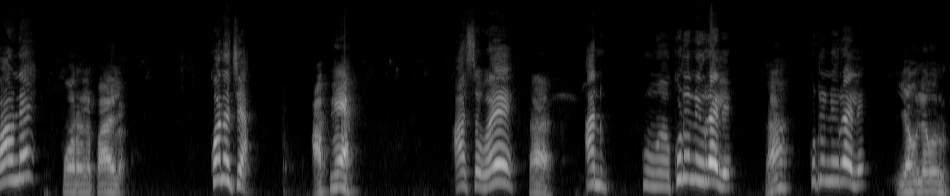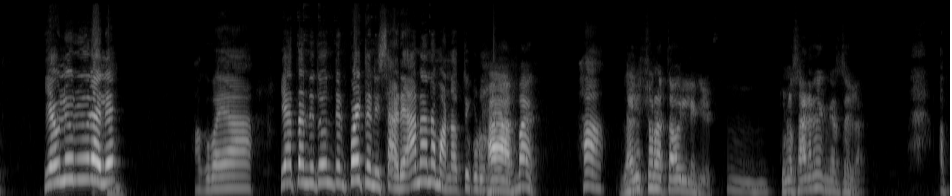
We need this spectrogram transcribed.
पाहुणे? पोराला पाहायला कोणाच्या? आपल्या. असं होय? हा. आणि कु- कुठून येऊ राहिले? हा? कुठून येऊ राहिले? येवल्यावरून. येवले येऊ राहिले? हं. अगं बाया येताना दोन तीन पैठणी साड्या आणा ना म्हणा तिकडून. हा मग. हा. झाली सुरुवात आवडली लगेच. हं. तुला साडे नाही नसायला? आप-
